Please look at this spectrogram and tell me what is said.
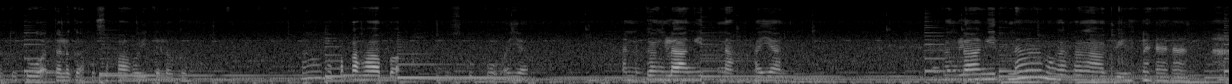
Natutuwa talaga ako sa kahoy talaga. Ah, napakahaba. Ko po, ayan. Hanggang langit na. Ayan hanggang langit na mga kangabil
